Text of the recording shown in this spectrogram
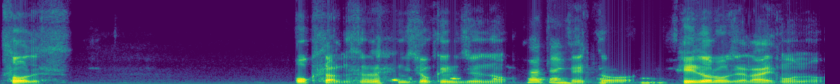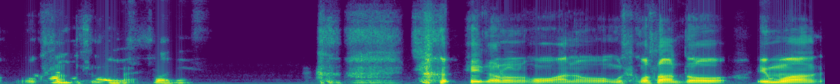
そうです。奥さんですよね、二丁拳銃の。えっとヘイドロじゃない方の奥さんですね。そうです、ヘイドロの方、あの、息子さんと M1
